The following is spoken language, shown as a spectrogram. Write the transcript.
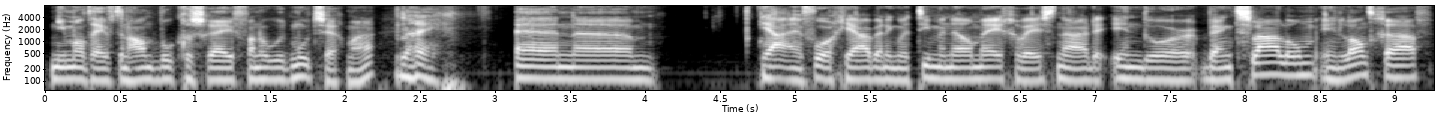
Niemand heeft een handboek geschreven van hoe het moet, zeg maar. Nee. En um, ja, en vorig jaar ben ik met Team NL mee geweest naar de indoor banked slalom in Landgraaf.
